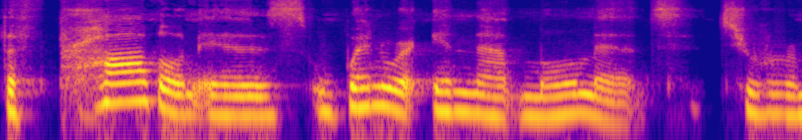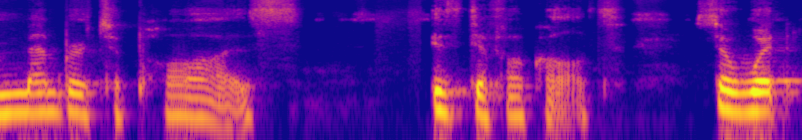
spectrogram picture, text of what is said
The problem is when we're in that moment to remember to pause is difficult. So, what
